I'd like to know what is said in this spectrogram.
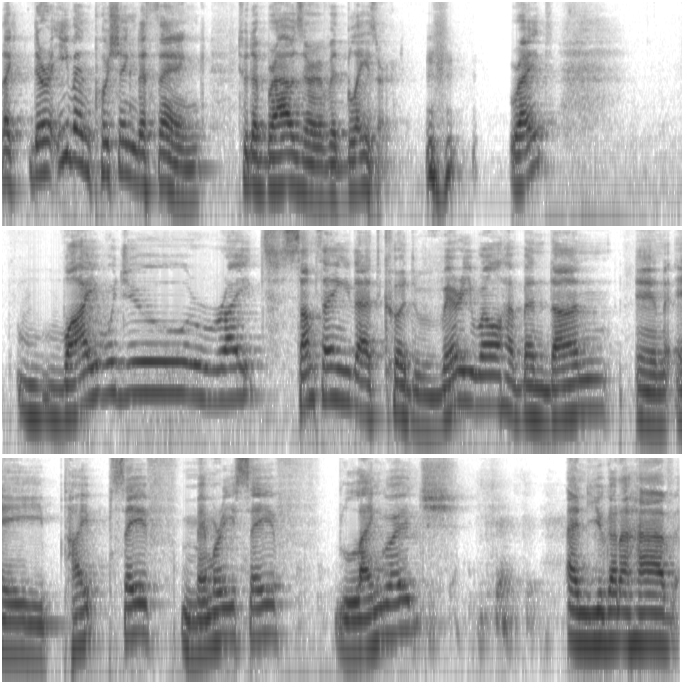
Like they're even pushing the thing to the browser with Blazor, right? why would you write something that could very well have been done in a type safe, memory safe language? And you're gonna have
